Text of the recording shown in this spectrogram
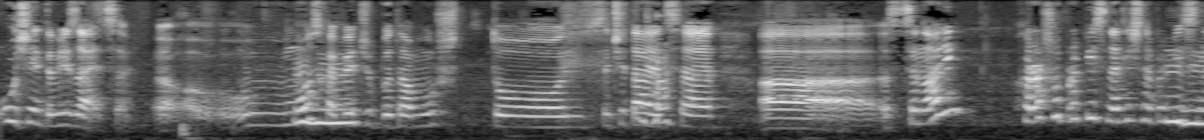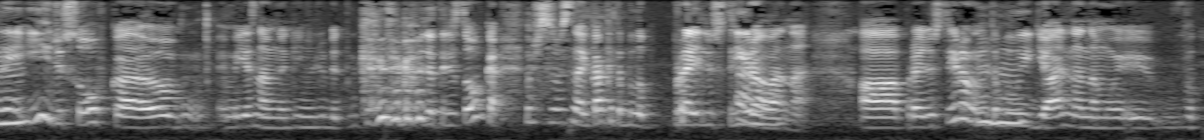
очень это врезается э, в мозг, Мгм. опять же, потому что сочетается а, сценарий, хорошо прописанный, отлично прописанный, Мгм. и рисовка. Э, Я знаю, многие не любят, когда говорят рисовка. Ну, собственно, как это было проиллюстрировано. А проиллюстрировано это Мгм. было идеально, на мой вот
